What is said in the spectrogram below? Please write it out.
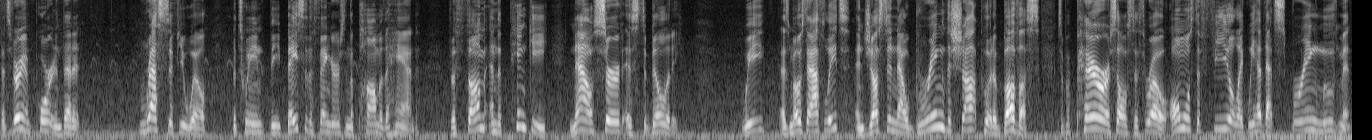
that's very important that it rests, if you will, between the base of the fingers and the palm of the hand. The thumb and the pinky now serve as stability. We, as most athletes, and Justin now bring the shot put above us to prepare ourselves to throw, almost to feel like we have that spring movement.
